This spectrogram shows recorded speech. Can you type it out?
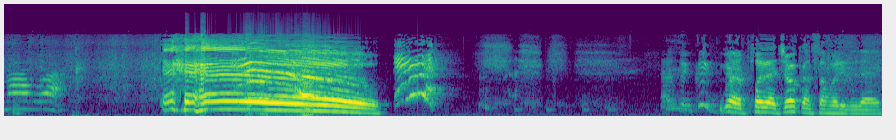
Mom, look. Hey! That was a good You gotta play that joke on somebody today.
